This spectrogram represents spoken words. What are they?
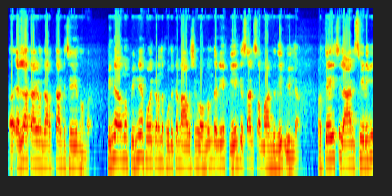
എല്ലാ കാര്യങ്ങളും കറക്റ്റായിട്ട് ചെയ്യുന്നുണ്ട്. പിന്നെ അതൊന്നും പിന്നെ പോയി കിടന്ന് പുതുക്കേണ്ട ആവശ്യങ്ങളൊന്നും തന്നെ പി എം കിസാൻ സമ്മാൻ നിധിയിൽ ഇല്ല. പ്രത്യേകിച്ച് ലാൻഡ് സീഡിങ്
